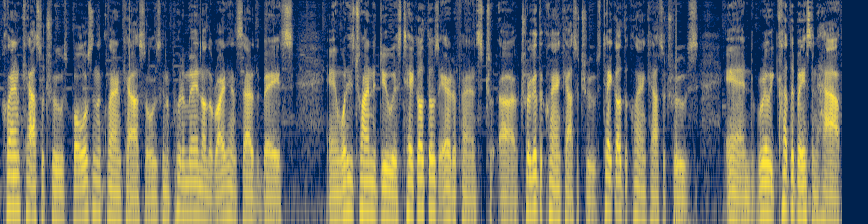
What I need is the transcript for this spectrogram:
clan castle troops, bowlers in the clan castle. He's going to put him in on the right hand side of the base. And what he's trying to do is take out those air defense, tr uh, trigger the clan castle troops, take out the clan castle troops, and really cut the base in half,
